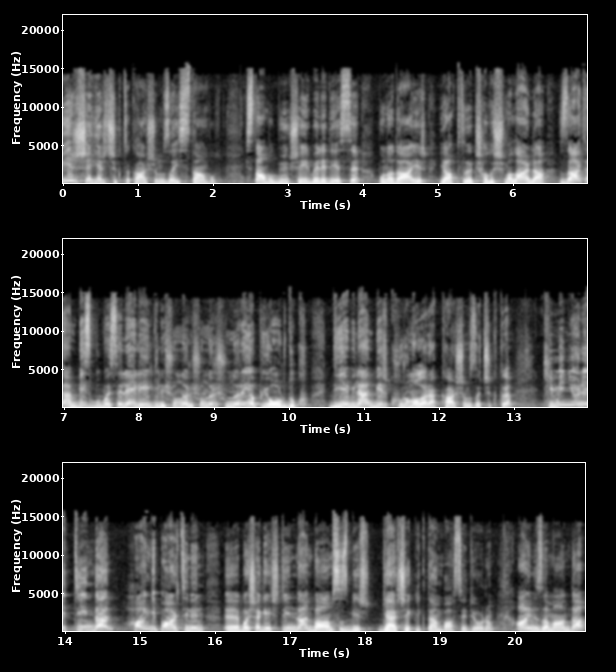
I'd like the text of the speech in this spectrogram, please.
bir şehir çıktı karşımıza İstanbul. İstanbul Büyükşehir Belediyesi buna dair yaptığı çalışmalarla zaten biz bu meseleyle ilgili şunları şunları şunları yapıyorduk diyebilen bir kurum olarak karşımıza çıktı. Kimin yönettiğinden hangi partinin e, başa geçtiğinden bağımsız bir gerçeklikten bahsediyorum. Aynı zamanda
